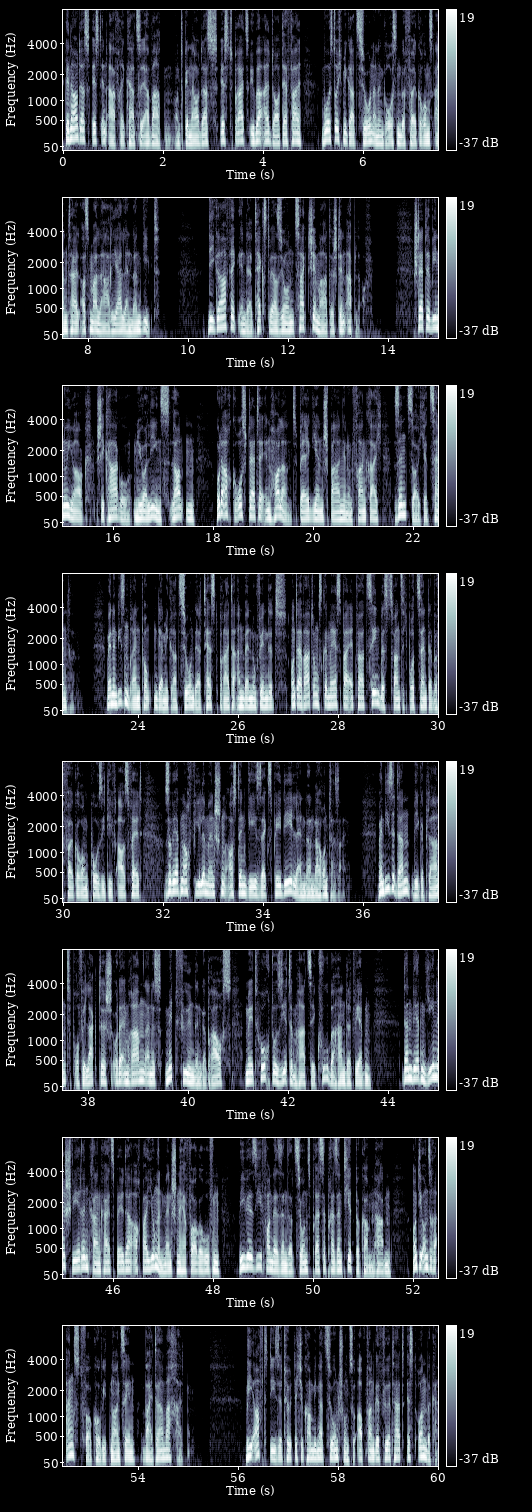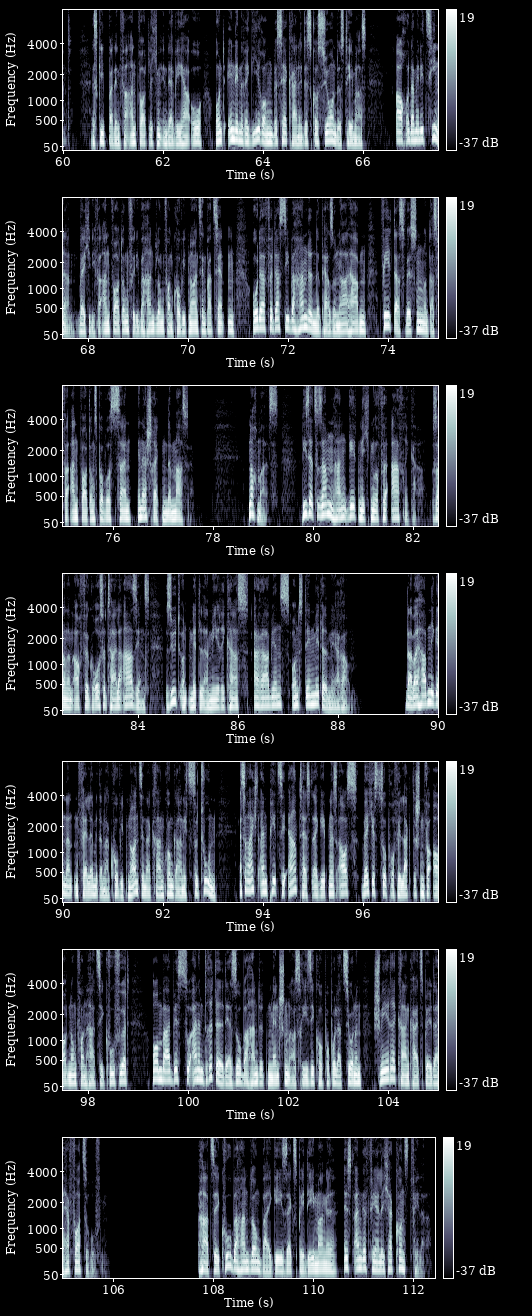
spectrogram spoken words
Genau das ist in Afrika zu erwarten, und genau das ist bereits überall dort der Fall, wo es durch Migration einen großen Bevölkerungsanteil aus Malaria-Ländern gibt. Die Grafik in der Textversion zeigt schematisch den Ablauf. Städte wie New York, Chicago, New Orleans, London oder auch Großstädte in Holland, Belgien, Spanien und Frankreich sind solche Zentren. Wenn in diesen Brennpunkten der Migration der Test breite Anwendung findet und erwartungsgemäß bei etwa 10 bis 20 Prozent der Bevölkerung positiv ausfällt, so werden auch viele Menschen aus den G6PD-Ländern darunter sein. Wenn diese dann, wie geplant, prophylaktisch oder im Rahmen eines mitfühlenden Gebrauchs mit hochdosiertem HCQ behandelt werden, dann werden jene schweren Krankheitsbilder auch bei jungen Menschen hervorgerufen, wie wir sie von der Sensationspresse präsentiert bekommen haben – und die unsere Angst vor Covid-19 weiter wachhalten. Wie oft diese tödliche Kombination schon zu Opfern geführt hat, ist unbekannt. Es gibt bei den Verantwortlichen in der WHO und in den Regierungen bisher keine Diskussion des Themas. Auch unter Medizinern, welche die Verantwortung für die Behandlung von Covid-19-Patienten oder für das sie behandelnde Personal haben, fehlt das Wissen und das Verantwortungsbewusstsein in erschreckendem Maße. Nochmals, dieser Zusammenhang gilt nicht nur für Afrika, sondern auch für große Teile Asiens, Süd- und Mittelamerikas, Arabiens und den Mittelmeerraum. Dabei haben die genannten Fälle mit einer Covid-19-Erkrankung gar nichts zu tun. Es reicht ein PCR-Testergebnis aus, welches zur prophylaktischen Verordnung von HCQ führt, um bei bis zu einem Drittel der so behandelten Menschen aus Risikopopulationen schwere Krankheitsbilder hervorzurufen. HCQ-Behandlung bei G6PD-Mangel ist ein gefährlicher Kunstfehler.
